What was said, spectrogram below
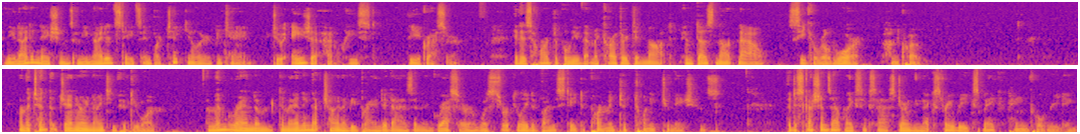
And the United Nations and the United States in particular became, to Asia at least, the aggressor. It is hard to believe that MacArthur did not, and does not now, seek a world war. Unquote. On the 10th of January 1951, a memorandum demanding that China be branded as an aggressor was circulated by the State Department to 22 nations. The discussions at Lake Success during the next three weeks make painful reading.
